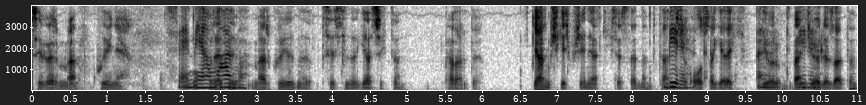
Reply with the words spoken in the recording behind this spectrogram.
severim ben Queen'i. Sevmeyen var Freddie mı? Mercury'nin de sesi de gerçekten herhalde gelmiş geçmiş en iyi erkek seslerinden bir tanesi Biri. olsa gerek Evet, diyorum. Bence biri. öyle zaten.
